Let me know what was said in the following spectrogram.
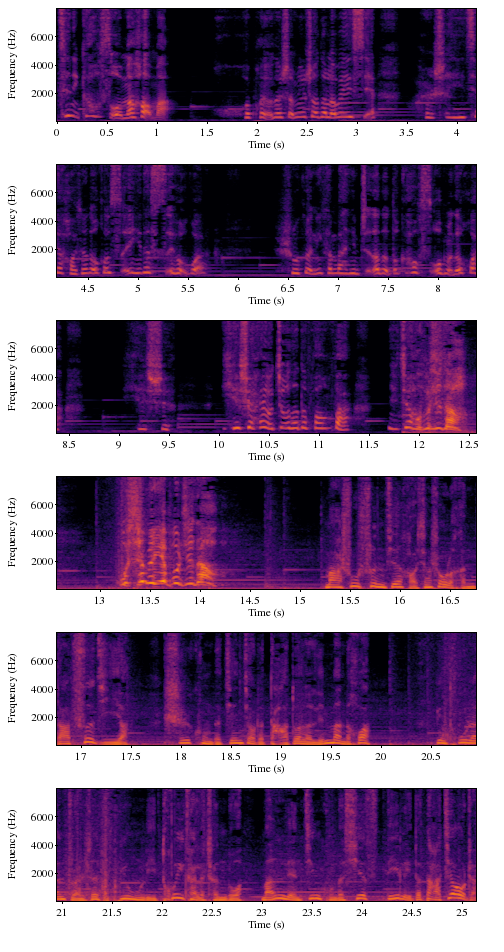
请你告诉我们好吗？我朋友的生命受到了威胁，而这一切好像都和孙怡的死有关。如果你肯把你知道的都告诉我们的话，也许，也许还有救他的方法。你就我不知道。”我什么也不知道。马叔瞬间好像受了很大刺激一样，失控的尖叫着打断了林曼的话，并突然转身用力推开了陈朵，满脸惊恐的歇斯底里的大叫着：“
